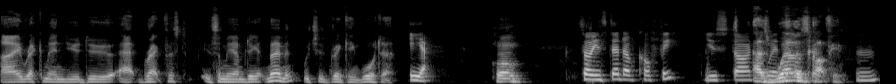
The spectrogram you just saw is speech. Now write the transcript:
I recommend you do at breakfast is something I'm doing at the moment, which is drinking water. Yeah. So, So instead of coffee, you start as with well as water. coffee. Mm.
